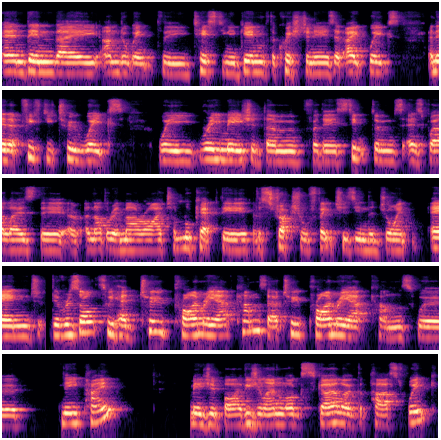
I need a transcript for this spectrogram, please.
And then they underwent the testing again with the questionnaires at eight weeks. And then at 52 weeks, we remeasured them for their symptoms as well as their uh, another MRI to look at their the structural features in the joint. And the results we had two primary outcomes. Our two primary outcomes were knee pain, measured by a visual analog scale over the past week,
